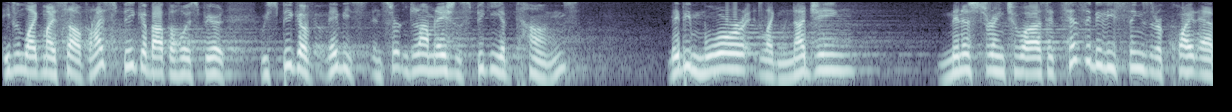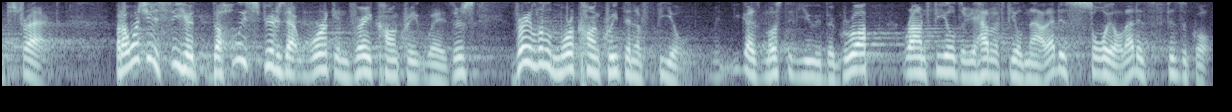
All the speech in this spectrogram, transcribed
Even like myself, when I speak about the Holy Spirit, we speak of maybe in certain denominations speaking of tongues, maybe more like nudging ministering to us. It tends to be these things that are quite abstract. But I want you to see here the Holy Spirit is at work in very concrete ways. There's very little more concrete than a field. I mean, you guys, most of you either grew up around fields or you have a field now. That is soil, that is physical.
